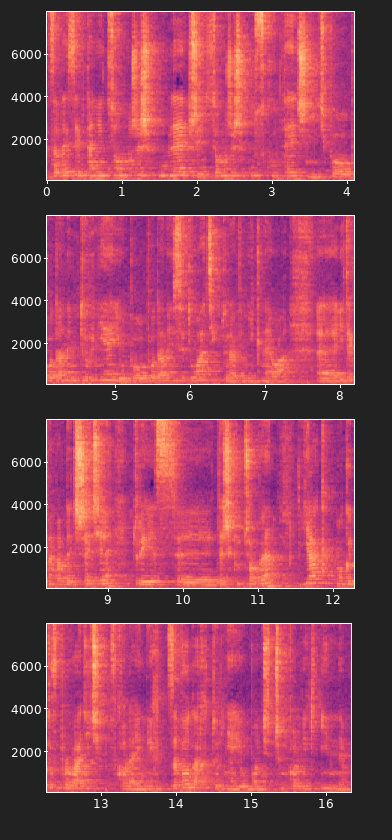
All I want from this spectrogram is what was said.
zadaj sobie pytanie, co możesz ulepszyć, co możesz uskutecznić po, po danym turnieju, po, po danej sytuacji, która wyniknęła. E, I tak naprawdę trzecie, które jest e, też kluczowe, jak mogę to wprowadzić w kolejnych zawodach, turnieju bądź czymkolwiek innym.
